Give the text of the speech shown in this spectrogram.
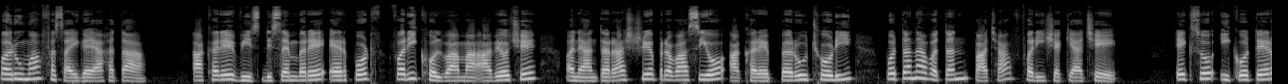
પરુમાં ફસાઈ ગયા હતા. આખરે વીસ ડિસેમ્બરે એરપોર્ટ ફરી ખોલવામાં આવ્યો છે અને આંતરરાષ્ટ્રીય પ્રવાસીઓ આખરે પરુ છોડી પોતાના વતન પાછા ફરી શક્યા છે. એકસો ઇકોતેર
